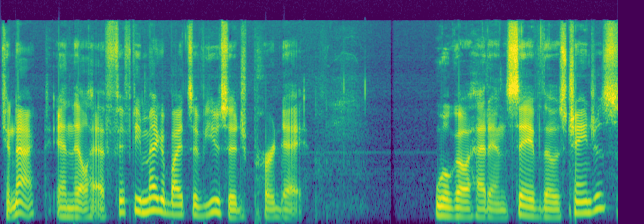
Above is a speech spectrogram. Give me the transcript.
connect, and they'll have 50 megabytes of usage per day. We'll go ahead and save those changes.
